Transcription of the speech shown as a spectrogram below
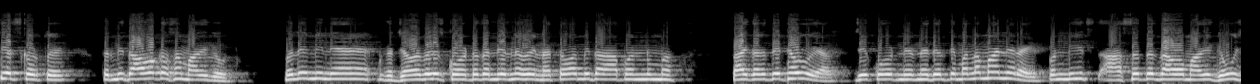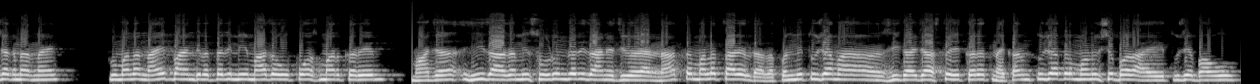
तेच करतोय. तर मी दावा कसा मागे घेऊ? भले मी न्याय जेव्हा वेळेस कोर्टाचा निर्णय होईल ना तेव्हा मी आपण काय करतो ते ठरवूया. जे कोर्ट निर्णय देईल ते मला मान्य राहील. पण मी असं तर दावा मागे घेऊ शकणार नाही. तू मला नाही पाणी दिलं तरी मी माझा उपवास मार करेन. माझ्या ही जागा मी सोडून जरी जाण्याची वेळ आली ना तर मला चालेल दादा. पण मी तुझ्या मा- ही काय जास्त हे करत नाही. कारण तुझ्याकडे मनुष्यबळ आहे तुझे भाऊ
